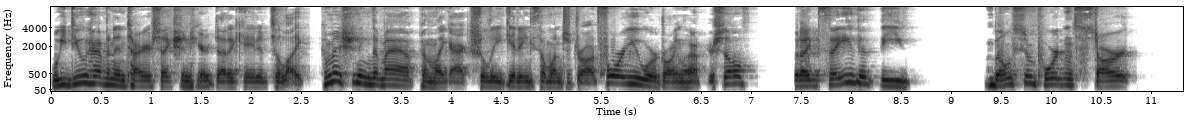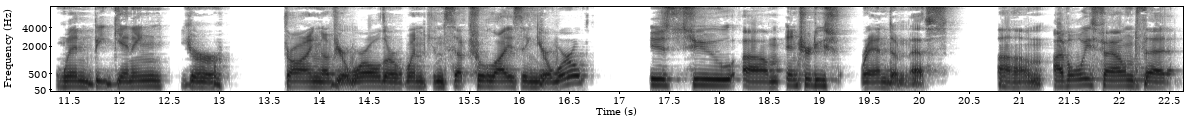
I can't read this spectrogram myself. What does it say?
we do have an entire section here dedicated to like commissioning the map and like actually getting someone to draw it for you or drawing the map yourself. But I'd say that the most important start when beginning your drawing of your world or when conceptualizing your world is to um, introduce randomness. Um, I've always found that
